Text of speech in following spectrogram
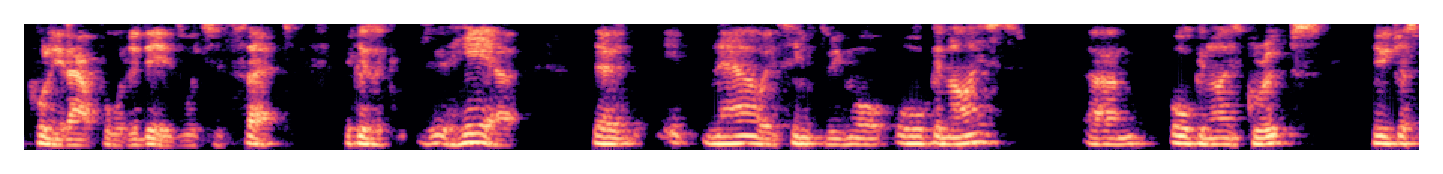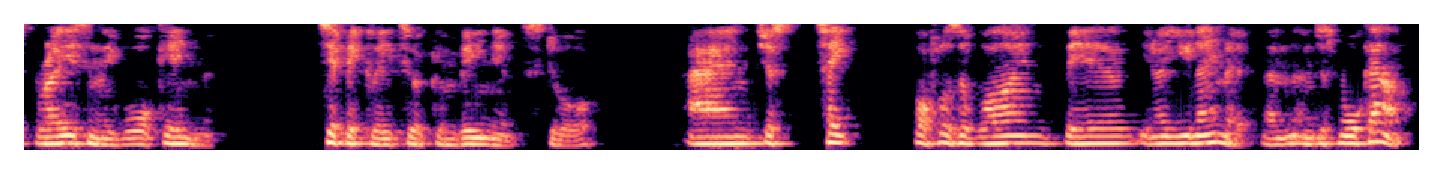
calling it out for what it is, which is theft, because here there's it, now it seems to be more organized, um, organized groups who just brazenly walk in, typically to a convenience store, and just take bottles of wine, beer, you know, you name it, and, and just walk out.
